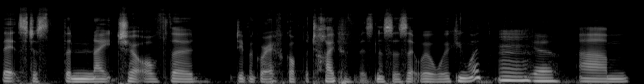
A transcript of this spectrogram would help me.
that's just the nature of the demographic of the type of businesses that we're working with. Mm. Yeah. Um,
